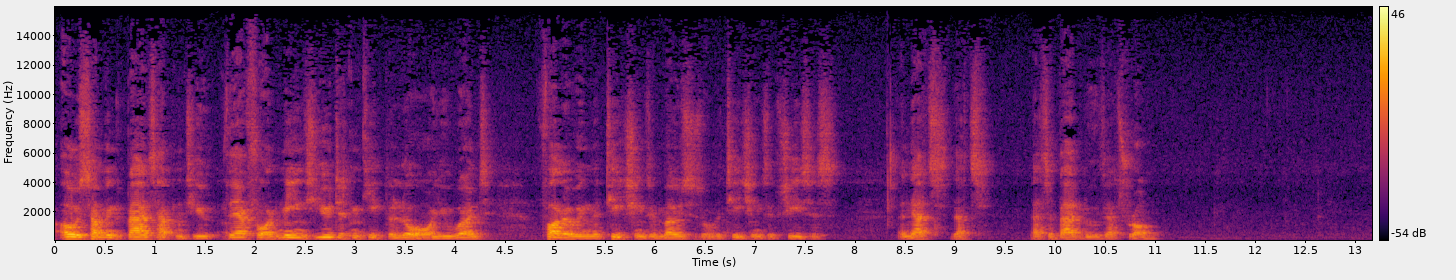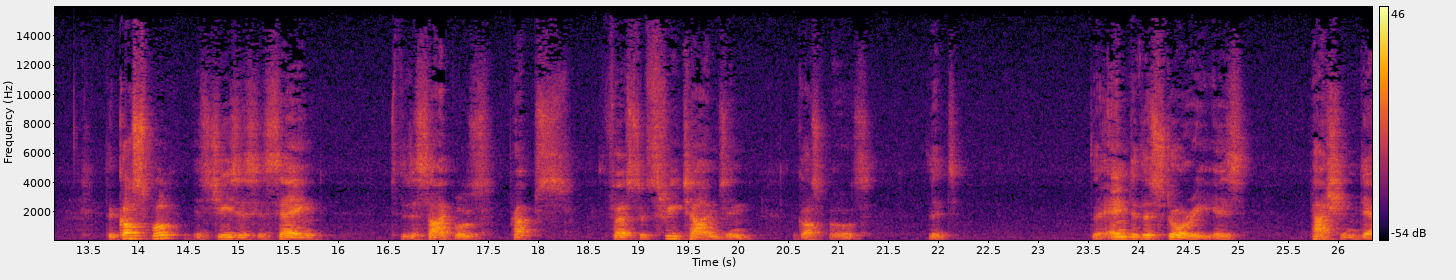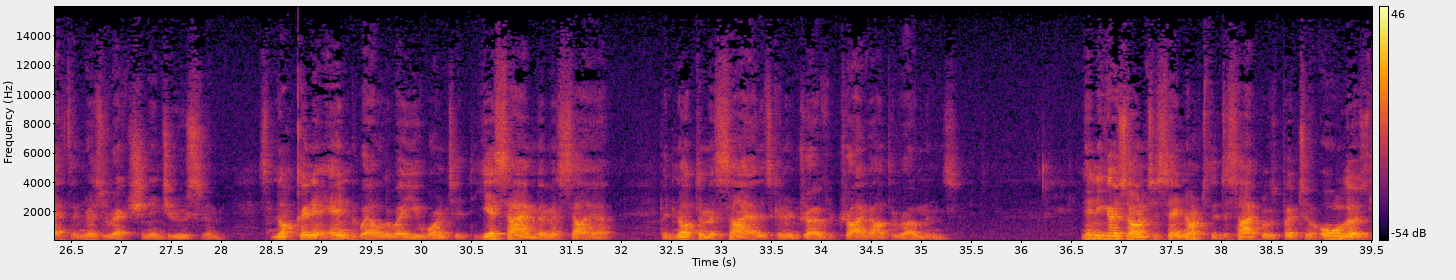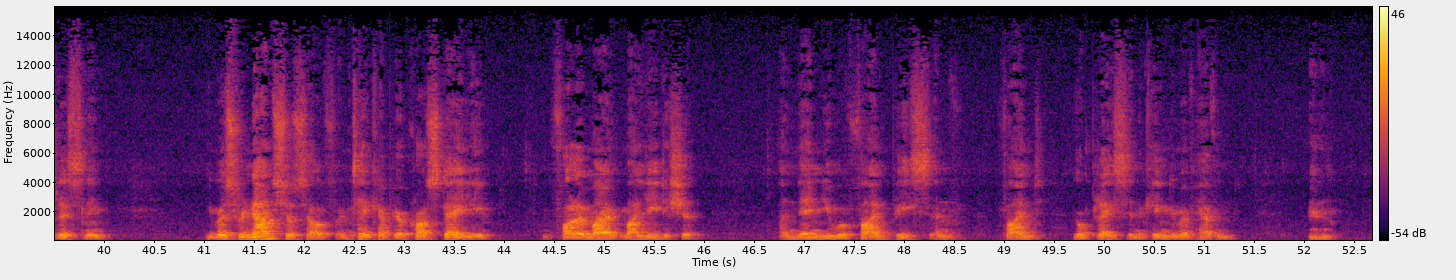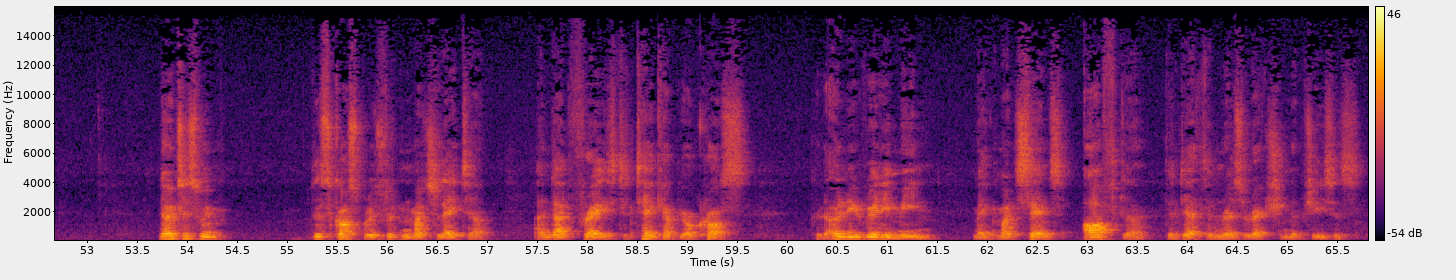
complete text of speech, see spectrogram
Oh, something bad's happened to you, therefore it means you didn't keep the law, you weren't following the teachings of Moses or the teachings of Jesus. And that's, that's, that's a bad move, that's wrong. The gospel, as Jesus is saying, to the disciples, perhaps first of three times in the Gospels, that the end of the story is passion, death, and resurrection in Jerusalem. It's not going to end well the way you want it. Yes, I am the Messiah, but not the Messiah that's going to drive, drive out the Romans. And then he goes on to say, not to the disciples, but to all those listening, you must renounce yourself and take up your cross daily and follow my, my leadership. And then you will find peace and find your place in the kingdom of heaven. Notice we, this gospel is written much later, and that phrase, to take up your cross, could only really mean, make much sense after the death and resurrection of Jesus.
